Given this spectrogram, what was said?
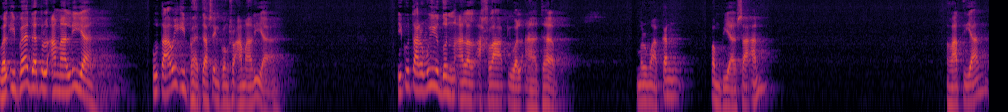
Wal ibadatul amaliyah utawi ibadah sing bangsa amalia iku tarwidun alal akhlaqi wal adab merupakan pembiasaan latihan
